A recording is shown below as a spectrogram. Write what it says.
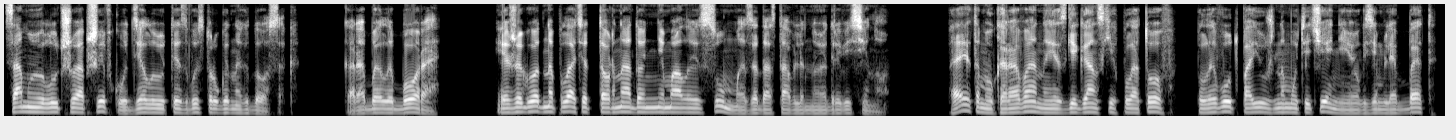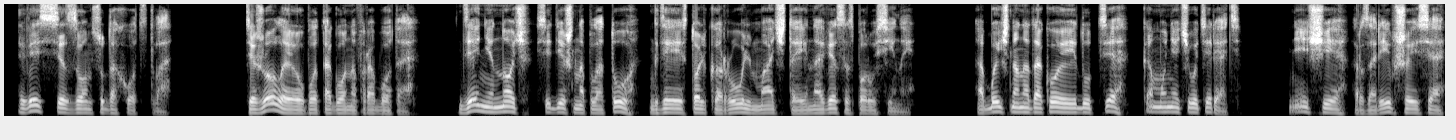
Самую лучшую обшивку делают из выструганных досок. Корабелы Бора ежегодно платят торнадо немалые суммы за доставленную древесину. Поэтому караваны из гигантских плотов плывут по южному течению к земле Бет весь сезон судоходства. Тяжелая у платагонов работа. День и ночь сидишь на плоту, где есть только руль, мачта и навес из парусины. Обычно на такое идут те, кому нечего терять. Нищие, разорившиеся.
